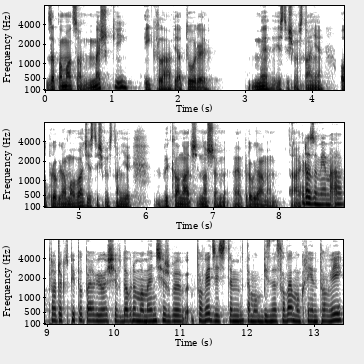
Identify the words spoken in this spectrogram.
za pomocą myszki i klawiatury my jesteśmy w stanie oprogramować, jesteśmy w stanie wykonać naszym e, programem. Tak? Rozumiem, a Project People pojawiło się w dobrym momencie, żeby powiedzieć tym, temu biznesowemu klientowi,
